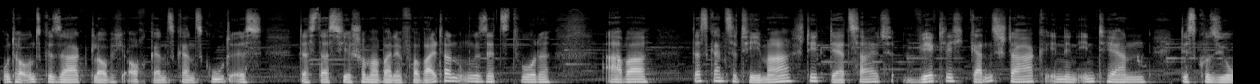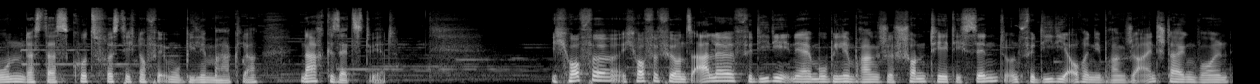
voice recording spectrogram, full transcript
unter uns gesagt, glaube ich, auch ganz, ganz gut ist, dass das hier schon mal bei den Verwaltern umgesetzt wurde. Aber das ganze Thema steht derzeit wirklich ganz stark in den internen Diskussionen, dass das kurzfristig noch für Immobilienmakler nachgesetzt wird. Ich hoffe, ich hoffe für uns alle, für die, die in der Immobilienbranche schon tätig sind und für die, die auch in die Branche einsteigen wollen,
